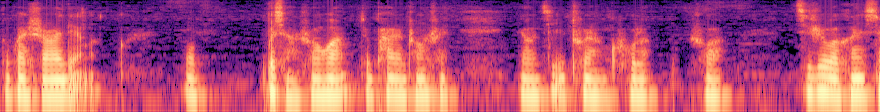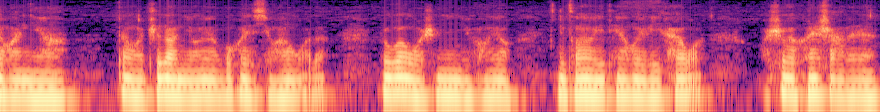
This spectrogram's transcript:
都快十二点了。”我不想说话，就趴着装睡。妖姬突然哭了，说：“其实我很喜欢你啊，但我知道你永远不会喜欢我的。如果我是你女朋友。”你总有一天会离开我，我是个很傻的人，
